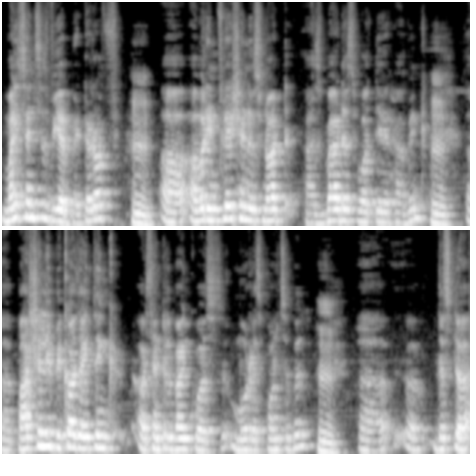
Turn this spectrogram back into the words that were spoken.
my sense is we are better off. Hmm. Uh, our inflation is not as bad as what they are having, Hmm. uh, partially because I think our central bank was more responsible. Hmm. Uh, uh, this uh,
